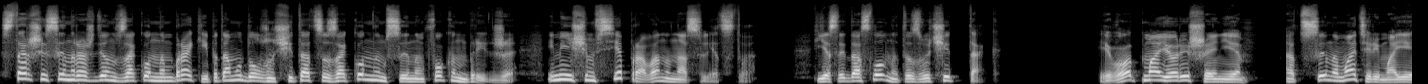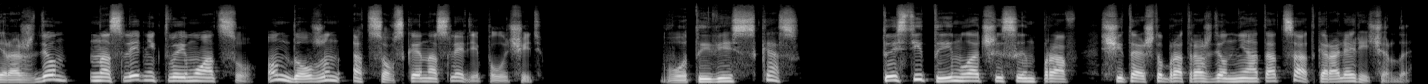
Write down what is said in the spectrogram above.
Старший сын рожден в законном браке и потому должен считаться законным сыном Фокенбриджа, имеющим все права на наследство. Если дословно, то звучит так. «И вот мое решение. От сына матери моей рожден, наследник твоему отцу. Он должен отцовское наследие получить». Вот и весь сказ. То есть и ты, младший сын, прав, считая, что брат рожден не от отца, от короля Ричарда.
